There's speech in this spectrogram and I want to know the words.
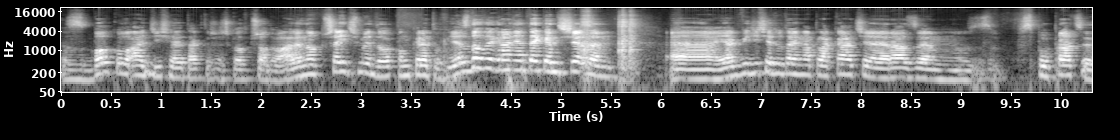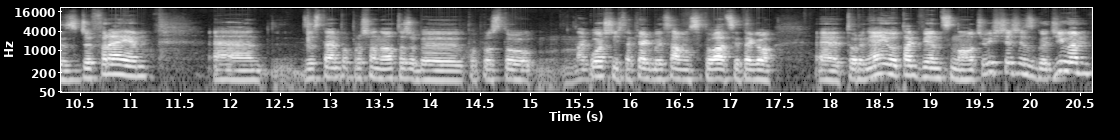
z boku, a dzisiaj tak troszeczkę od przodu. Ale no przejdźmy do konkretów. Jest do wygrania Tekken 7. E, jak widzicie tutaj na plakacie, razem z współpracy z Jeffreyem, e, zostałem poproszony o to, żeby po prostu nagłośnić tak jakby samą sytuację tego e, turnieju, tak więc no oczywiście się zgodziłem.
